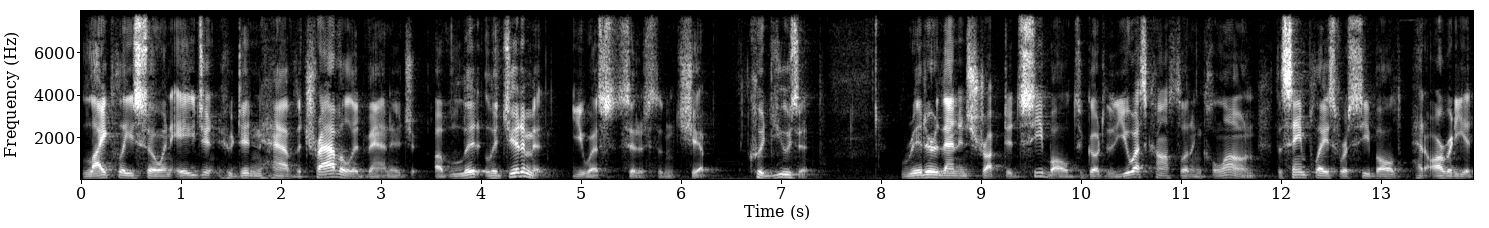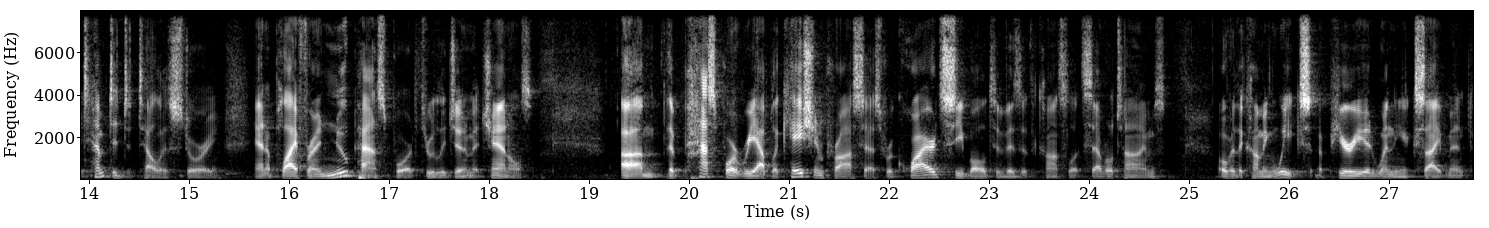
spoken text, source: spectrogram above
likely so an agent who didn't have the travel advantage of le- legitimate U.S. citizenship could use it. Ritter then instructed Sebold to go to the U.S. consulate in Cologne, the same place where Sebold had already attempted to tell his story, and apply for a new passport through legitimate channels. Um, the passport reapplication process required Sebold to visit the consulate several times over the coming weeks, a period when the excitement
